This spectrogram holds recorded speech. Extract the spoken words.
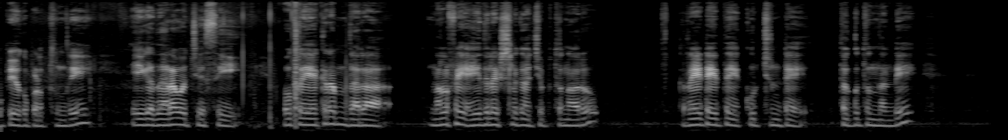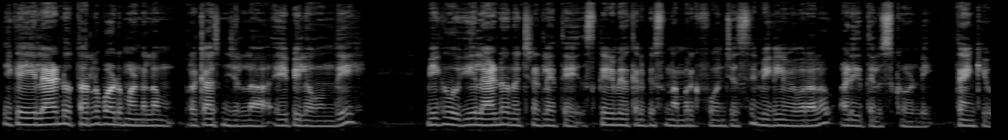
ఉపయోగపడుతుంది. ఇక ధర వచ్చేసి ఒక ఎకరం ధర నలభై ఐదు లక్షలుగా చెప్తున్నారు. రేట్ అయితే కూర్చుంటే తగ్గుతుందండి. ఇక ఈ ల్యాండ్ తర్లుబాడు మండలం ప్రకాశం జిల్లా ఏపీలో ఉంది. మీకు ఈ ల్యాండ్ నచ్చినట్లయితే స్క్రీన్ మీద కనిపిస్తున్న నంబర్కి ఫోన్ చేసి మిగిలిన వివరాలు అడిగి తెలుసుకోండి. థ్యాంక్ యూ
